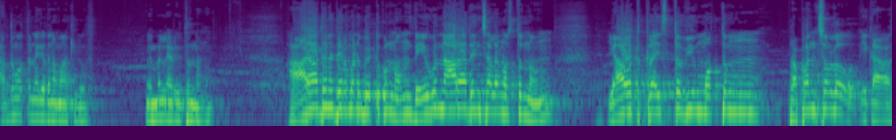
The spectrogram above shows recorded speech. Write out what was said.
అర్థమవుతున్నాయి కదా నా మాటలు? మిమ్మల్ని అడుగుతున్నాను. ఆరాధన దినమని పెట్టుకున్నాం. దేవుణ్ణి ఆరాధించాలని వస్తున్నాం. యావత్ క్రైస్తవ్యం మొత్తం ప్రపంచంలో ఇక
